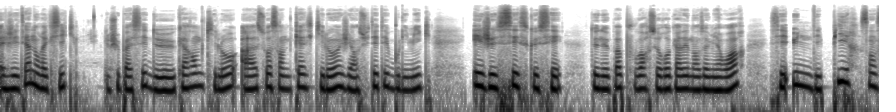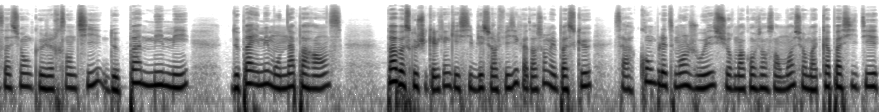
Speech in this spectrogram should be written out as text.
J'ai été anorexique. Je suis passée de 40 kg à 75 kg. J'ai ensuite été boulimique. Et je sais ce que c'est de ne pas pouvoir se regarder dans un miroir. C'est une des pires sensations que j'ai ressenties de pas m'aimer, de pas aimer mon apparence, pas parce que je suis quelqu'un qui est ciblé sur le physique, attention, mais parce que ça a complètement joué sur ma confiance en moi, sur ma capacité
